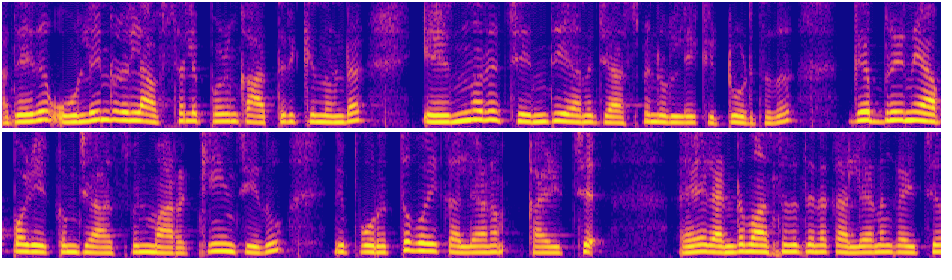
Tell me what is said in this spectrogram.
അതായത് ഉള്ളിന്റെ ഉള്ളിൽ അഫ്സൽ എപ്പോഴും കാത്തിരിക്കുന്നുണ്ട് എന്നൊരു ചിന്തയാണ് ജാസ്മിന്റെ ഉള്ളിലേക്ക് ഇട്ടുകൊടുത്തത് ഗബ്രീനെ അപ്പോഴേക്കും ജാസ്മിൻ മറക്കുകയും ചെയ്തു. ഇനി പുറത്ത് പോയി കല്യാണം കഴിച്ച് രണ്ട് മാസത്തിന് തന്നെ കല്യാണം കഴിച്ച്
